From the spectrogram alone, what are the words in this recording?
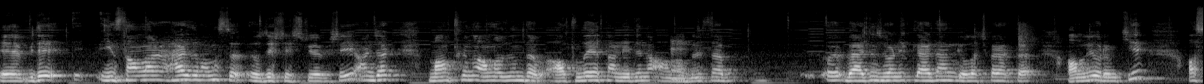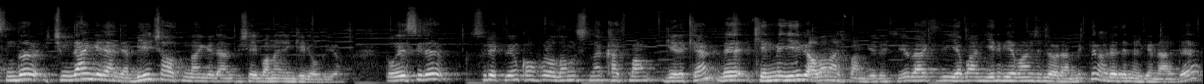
Ee, bir de insanlar her zaman nasıl özdeşleştiriyor bir şeyi ancak mantığını anladığında, altında yatan nedeni anladığında. Evet. Mesela verdiğiniz örneklerden yola çıkarak da anlıyorum ki aslında içimden gelen, yani bilinçaltından gelen bir şey bana engel oluyor. Dolayısıyla sürekli benim konfor alanının dışına kaçmam gereken ve kendime yeni bir alan açmam gerekiyor. Belki de yabancı, yeni bir yabancı dil öğrenmek değil mi? Öyle denir genelde.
